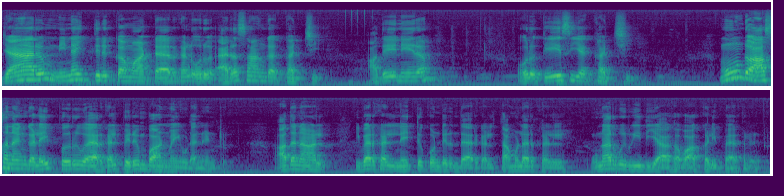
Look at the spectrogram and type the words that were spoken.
யாரும் நினைத்திருக்க மாட்டார்கள் ஒரு அரசாங்க கட்சி. அதே நேரம் ஒரு தேசிய கட்சி. மூன்று ஆசனங்களை பெறுவார்கள் பெரும்பான்மையுடன் என்று. அதனால் இவர்கள் நினைத்து கொண்டிருந்தார்கள் தமிழர்கள் உணர்வு ரீதியாக வாக்களிப்பார்கள் என்று.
